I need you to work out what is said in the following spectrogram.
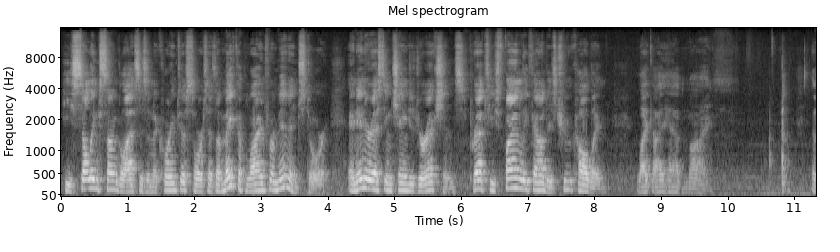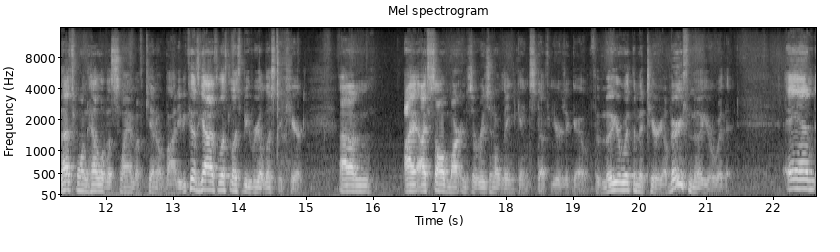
he's selling sunglasses and according to a source has a makeup line for men in store. An interesting change of directions. Perhaps he's finally found his true calling, like I have mine. Now that's one hell of a slam of body because guys, let's let's be realistic here. Um, I, I saw Martin's original Lean Gain stuff years ago. Familiar with the material, very familiar with it. And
